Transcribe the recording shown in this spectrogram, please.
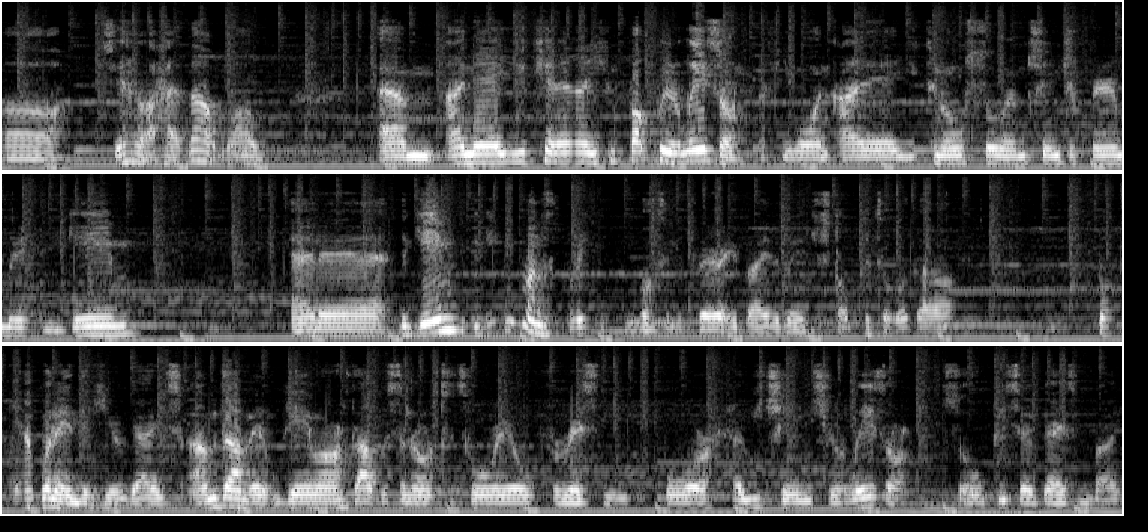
Uh, see how I hit that? Wow. Um, and uh, you can uh, you can fuck with your laser if you want, and uh, you can also um, change your frame rate in the game. And uh, the game the game runs great. Not in 30 by the way. Just put it like that. But I'm to end it here guys. I'm Damn Gamer, that was another tutorial for Resident Evil 4, how you change your laser. So peace out guys and bye.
